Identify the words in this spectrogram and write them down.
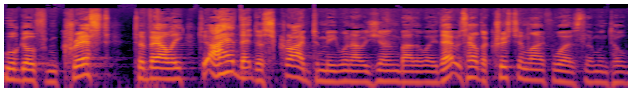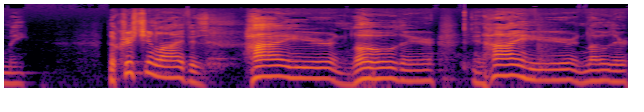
will go from crest to valley. To, I had that described to me when I was young, by the way. That was how the Christian life was, someone told me. The Christian life is high here and low there, and high here and low there.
